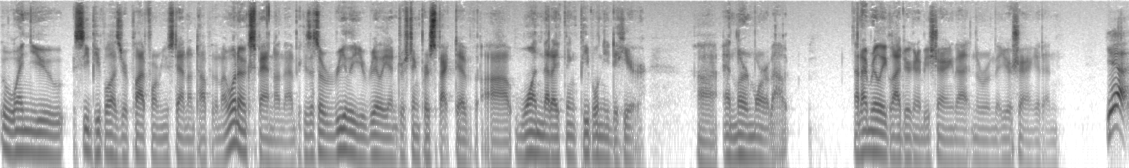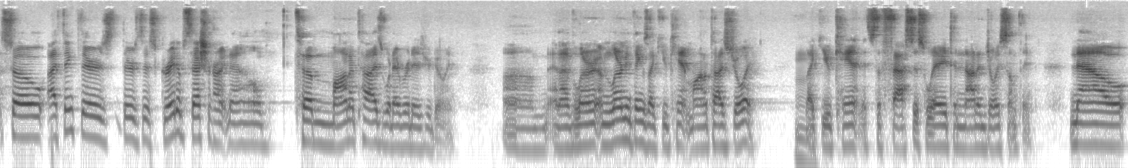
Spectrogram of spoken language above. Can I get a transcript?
when you see people as your platform, you stand on top of them. I want to expand on that because it's a really, really interesting perspective. Uh, one that I think people need to hear uh, and learn more about. And I'm really glad you're going to be sharing that in the room that you're sharing it in. Yeah, so I think there's there's this great obsession right now to monetize whatever it is you're doing, um, and I've learned I'm learning things like you can't monetize joy, like you can't. It's the fastest way to not enjoy something. Now,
